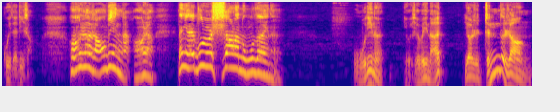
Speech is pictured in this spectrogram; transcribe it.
跪在地上：“皇上饶命啊！皇上，那你还不如杀了奴才呢。”武帝呢有些为难，要是真的让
